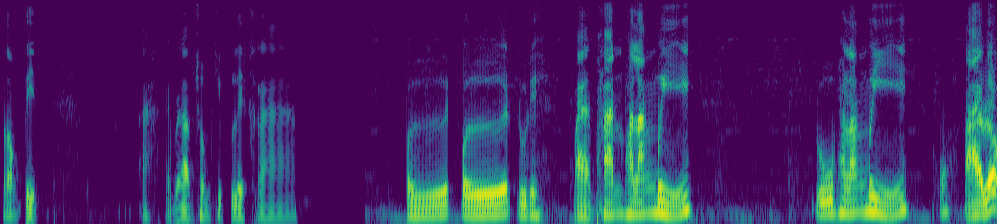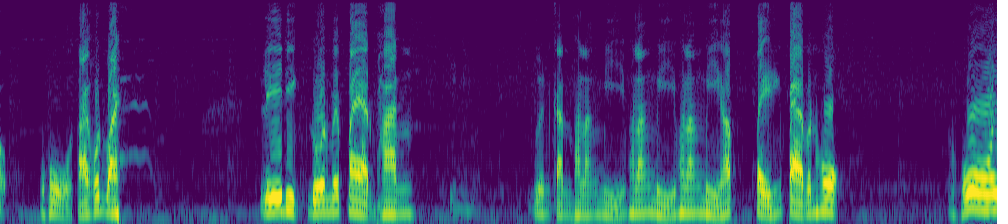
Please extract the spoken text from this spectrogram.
ก็ต้องติดอะเดี๋ยวไปรับชมคลิปกันเลยครับปื๊ดปื๊ดดูดิแปดพันพลังหมี ดูพลังหมี โอ้ตายแล้ว โอ้โห ตายโคตรไวเลดิกโดนไปแปดพันขึ้นเหรอเพื่อนกันพลังหมี พลังหมี พลังหมีครับ เตะทิ้งแปดพันหก โอ้โหย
